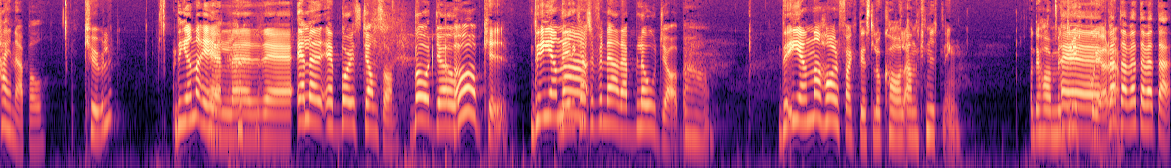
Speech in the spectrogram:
pineapple. Kul. Det ena är... Eller, eh, eller eh, Boris Johnson. Bojo. Ja, okej. Det ena... Nej, det kanske är för nära blowjob. Ja. Det ena har faktiskt lokal anknytning. Och det har med dryck Eh, att göra. Vänta, vänta, vänta.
